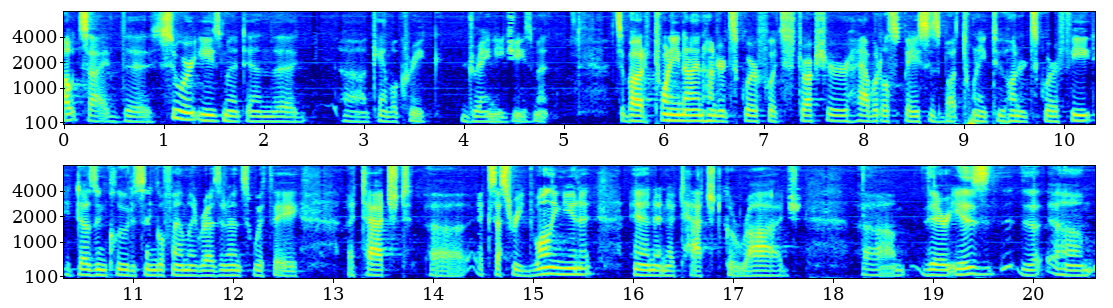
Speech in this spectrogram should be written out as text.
outside the sewer easement and the uh, Campbell Creek drainage easement. It's about a 2,900 square foot structure. Habitable space is about 2,200 square feet. It does include a single family residence with a attached uh, accessory dwelling unit and an attached garage. Um, there is the, um,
